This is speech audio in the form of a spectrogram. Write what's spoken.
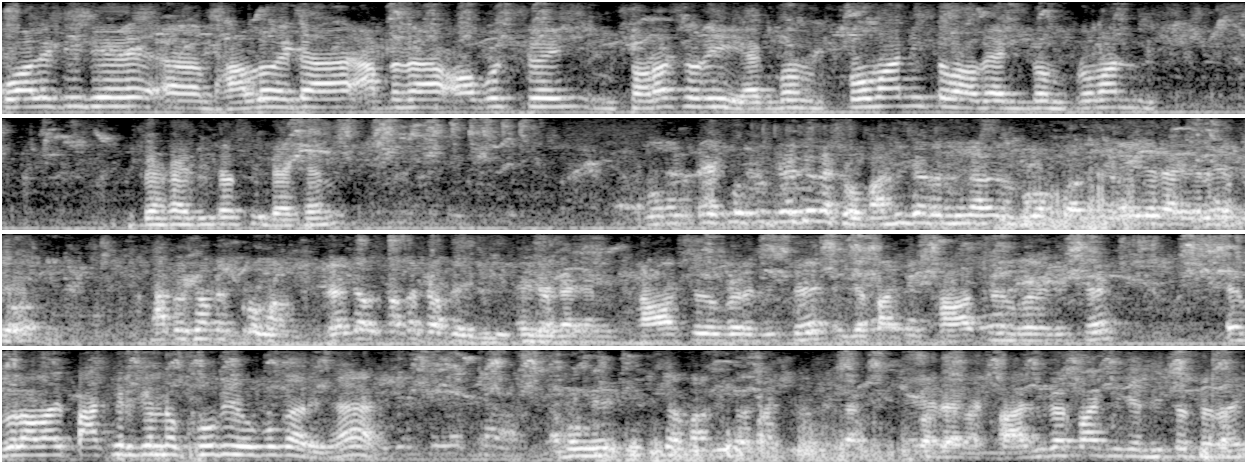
কোয়ালিটি যে ভালো এটা আপনারা অবশ্যই সরাসরি একদম প্রমাণিত ভাবে একদম প্রমাণ দেখাই দিতেছি দেখেন। সাথে সাথে প্রমাণ। রেজাল্ট সাথে সাথে দেখেন খাওয়া শুরু করে দিচ্ছে এই যে পাখি খাওয়া শুরু করে দিচ্ছে। এগুলো আমার পাখির জন্য খুবই উপকারী হ্যাঁ? এবং এই কিছুটা বাজিকার পাখি বাজিকার পাখিকে দিতেছে ভাই।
